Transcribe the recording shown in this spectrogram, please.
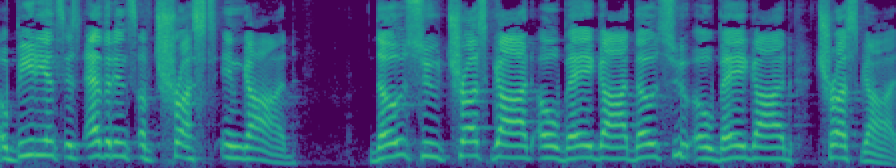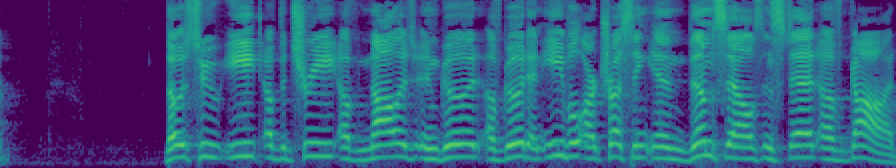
Obedience is evidence of trust in God. Those who trust God obey God. Those who obey God trust God. Those who eat of the tree of knowledge and good of good and evil are trusting in themselves instead of God.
